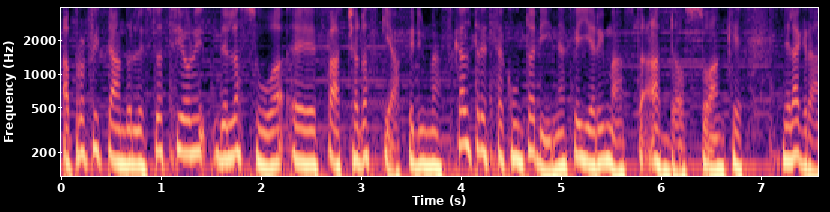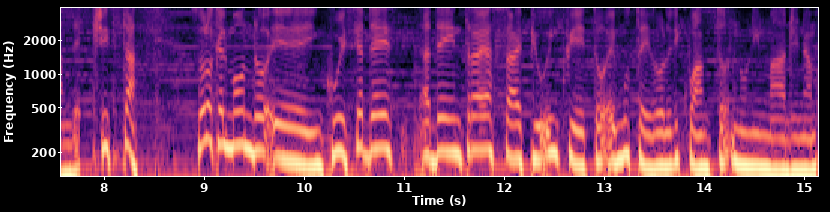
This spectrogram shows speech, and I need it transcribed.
approfittando delle situazioni della sua eh, faccia da schiaffi di una scaltrezza contadina che gli è rimasta addosso anche nella grande città. Solo che il mondo eh, in cui si adde- addentra è assai più inquieto e mutevole di quanto non immagina.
